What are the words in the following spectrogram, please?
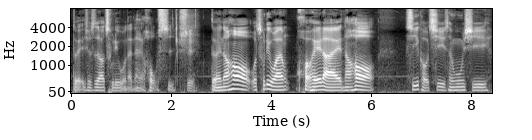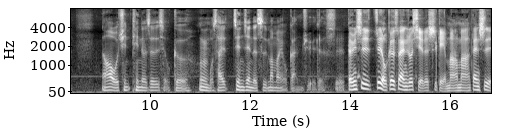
对，就是要处理我奶奶的后事。是，对，然后我处理完回来，然后吸一口气，深呼吸，然后我去听了这首歌，嗯我，才渐渐的是慢慢有感觉的。是，等于是这首歌虽然说写的是给妈妈，但是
